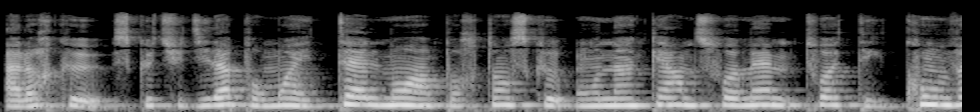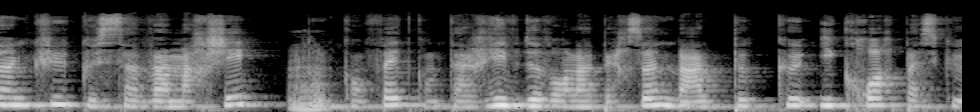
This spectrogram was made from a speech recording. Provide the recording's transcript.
Alors que ce que tu dis là, pour moi, est tellement important, ce qu'on incarne soi-même. Toi, tu es convaincu que ça va marcher. Mhm. Donc, en fait, quand tu arrives devant la personne, bah, elle peut que y croire parce que,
